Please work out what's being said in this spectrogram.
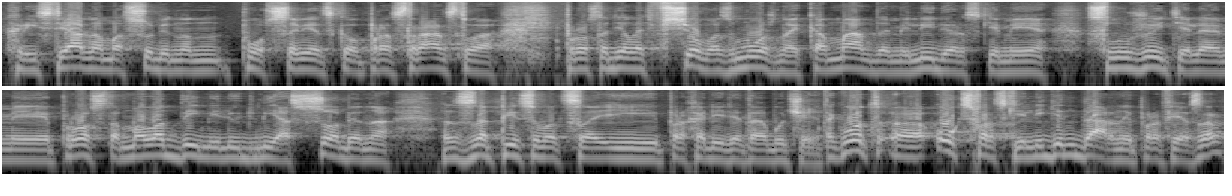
христианам, особенно постсоветского пространства, просто делать все возможное командами, лидерскими служителями, просто молодыми людьми особенно записываться и проходить это обучение. Так вот, э, Оксфордский легендарный профессор,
